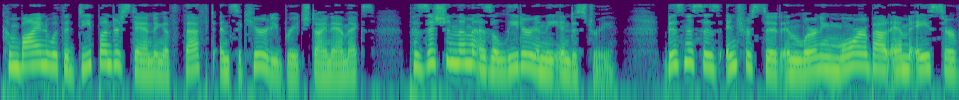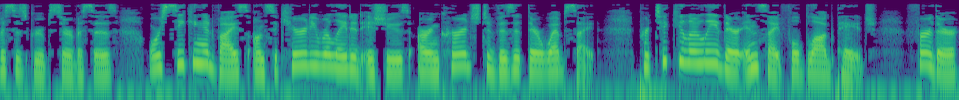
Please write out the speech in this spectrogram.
combined with a deep understanding of theft and security breach dynamics, position them as a leader in the industry. Businesses interested in learning more about MA Services Group services or seeking advice on security related issues are encouraged to visit their website, particularly their insightful blog page. Further,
